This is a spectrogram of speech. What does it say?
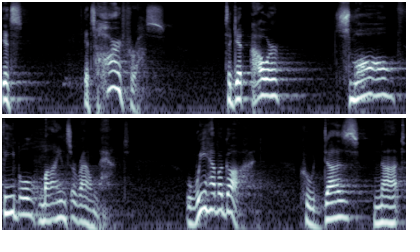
It's, it's hard for us to get our small, feeble minds around that. We have a God who does not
